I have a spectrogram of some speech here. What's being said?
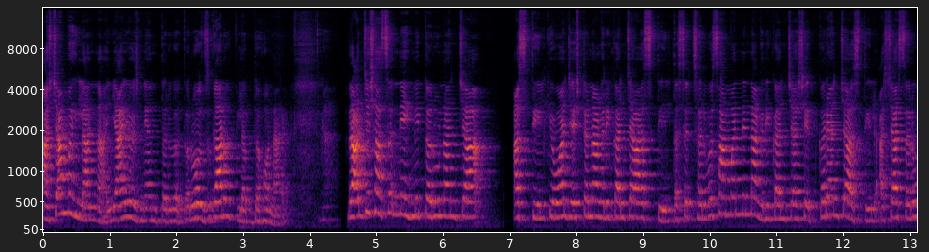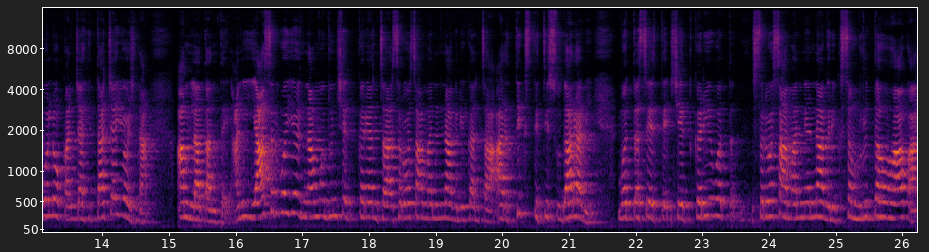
अशा महिलांना या योजनेअंतर्गत रोजगार उपलब्ध होणार आहे. राज्य शासन नेहमी तरुणांच्या असतील किंवा ज्येष्ठ नागरिकांच्या असतील तसेच सर्वसामान्य नागरिकांच्या शेतकऱ्यांच्या असतील अशा सर्व लोकांच्या हिताच्या योजना अंमलात आणते आणि या सर्व योजनांमधून शेतकऱ्यांचा सर्वसामान्य नागरिकांचा आर्थिक स्थिती सुधारावी व तसेच ते शेतकरी व सर्वसामान्य नागरिक समृद्ध व्हावा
